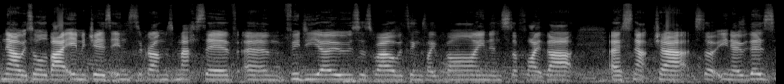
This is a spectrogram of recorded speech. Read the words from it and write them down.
Now it's all about images. Instagram's massive, um, videos as well with things like Vine and stuff like that, uh, Snapchat. So, you know, there's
